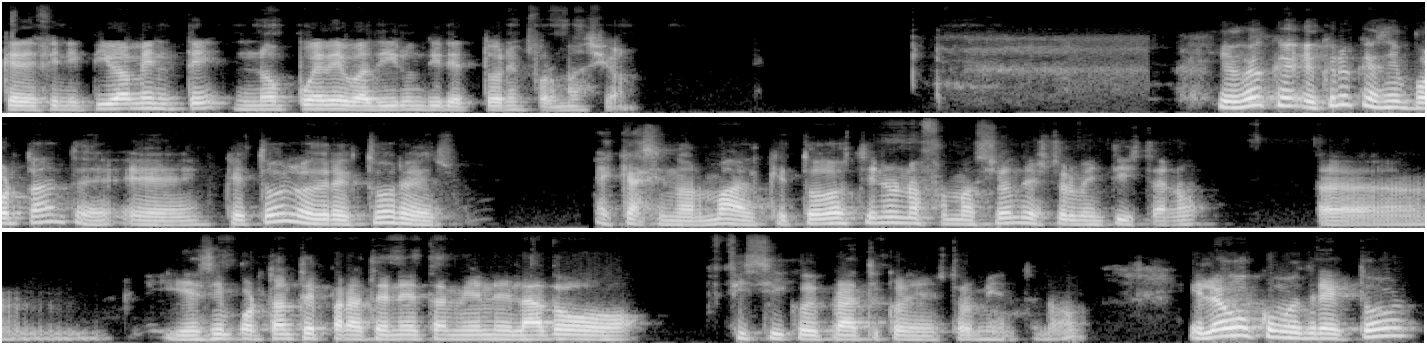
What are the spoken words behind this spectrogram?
que definitivamente no puede evadir un director en formación? Yo creo que, yo creo que es importante eh, que todos los directores, es casi normal, que todos tienen una formación de instrumentista, ¿no? Ah, y es importante para tener también el lado físico y práctico del instrumento, ¿no? Y luego como director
